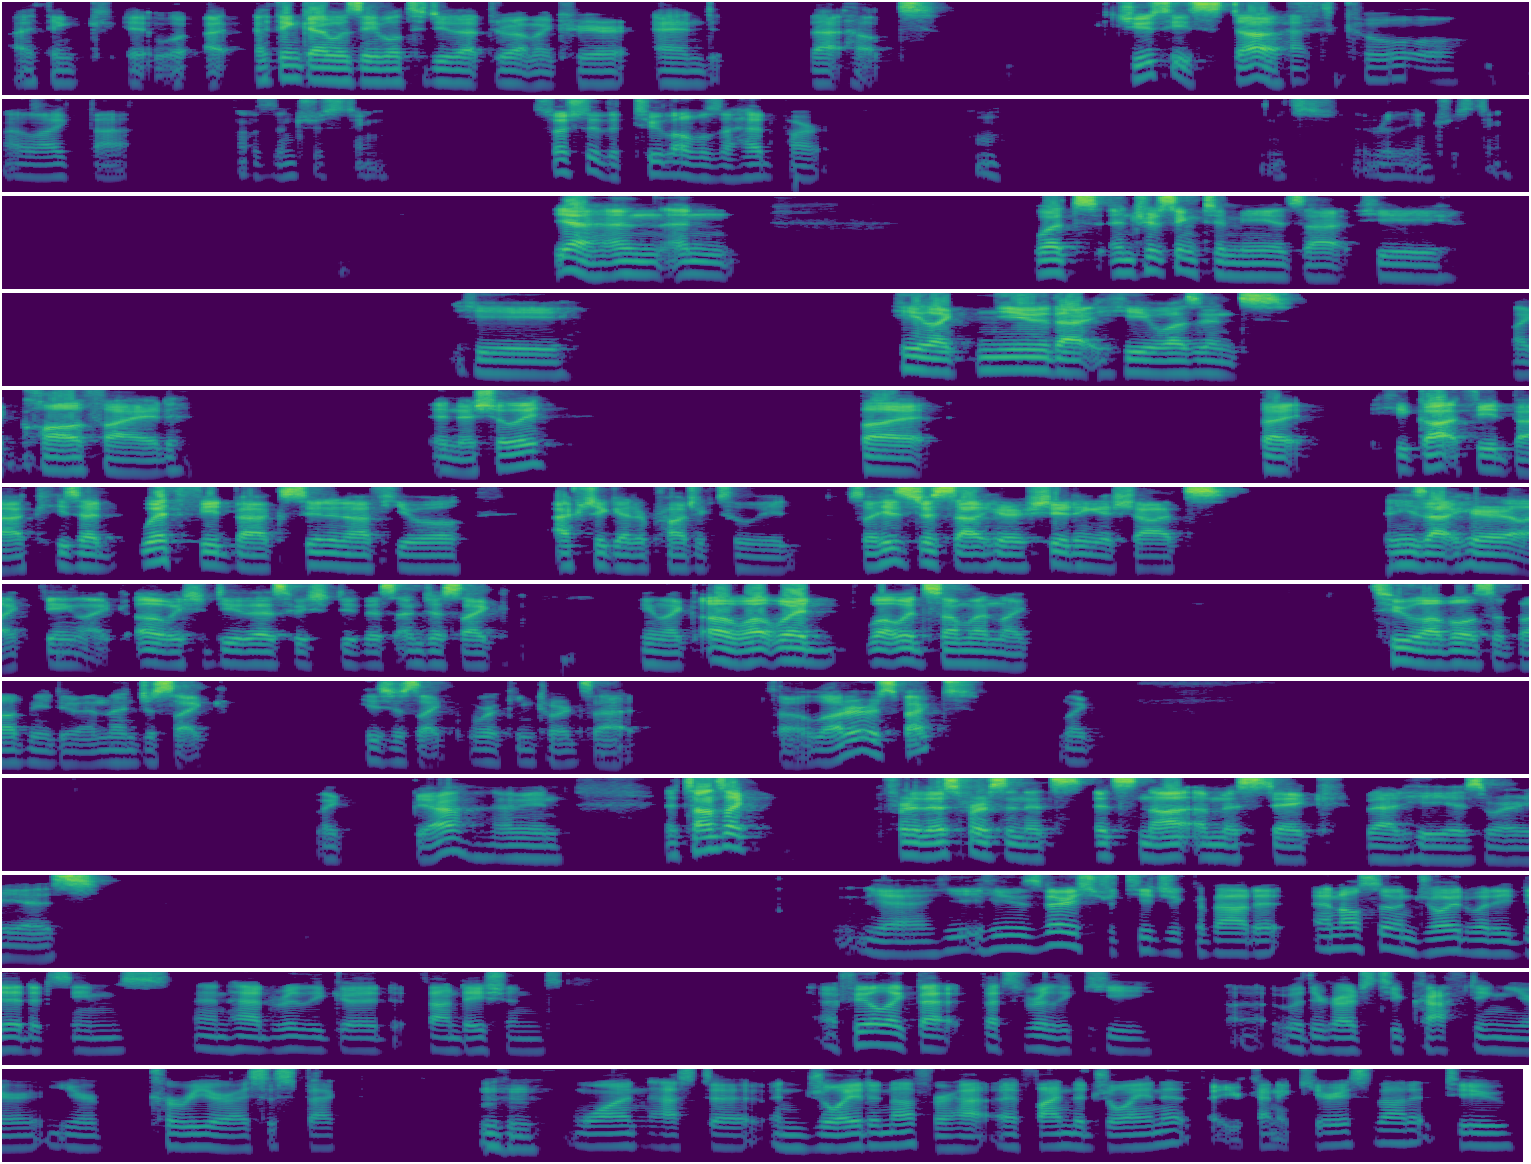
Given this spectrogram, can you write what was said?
I think it. I, think I was able to do that throughout my career, and that helped. Juicy stuff. That's cool. I like that. That was interesting, especially the two levels ahead part. Hmm. It's really interesting yeah and and what's interesting to me is that he he he like knew that he wasn't like qualified initially but but he got feedback. He said with feedback soon enough you will actually get a project to lead. So he's just out here shooting his shots. And he's out here like being like oh we should do this we should do this and just like being like oh what would what would someone like two levels above me do? And then just like he's just like working towards that. So a lot of respect like like yeah i mean it sounds like for this person it's it's not a mistake that he is where he is. Yeah he, he was very strategic about it and also enjoyed what he did it seems and had really good foundations. I feel like that that's really key uh, with regards to crafting your your career i suspect. Mm-hmm. one has to enjoy it enough or ha- find the joy in it that you're kind of curious about it. To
